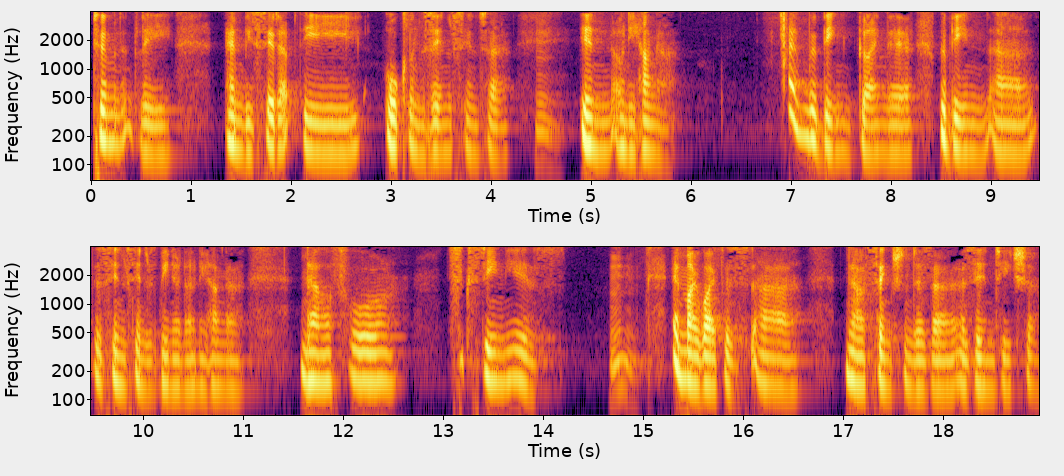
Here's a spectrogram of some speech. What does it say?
permanently and we set up the Auckland Zen Centre mm. in Onehunga. And we've been going there. We've been, uh, the Zen Centre's been in Onehunga now for 16 years. Mm. And my wife is uh, now sanctioned as a, a, Zen teacher.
